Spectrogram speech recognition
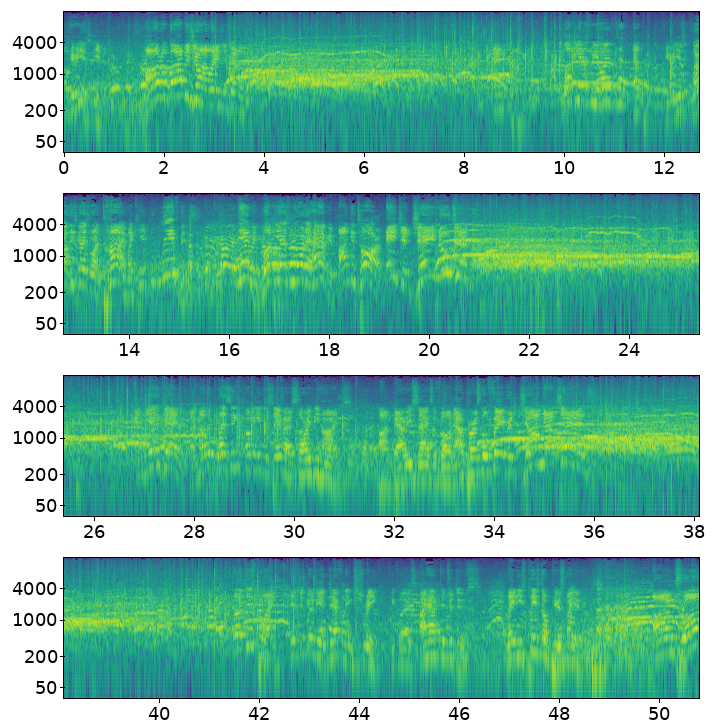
oh here he is even. Ara Babajian, ladies and gentlemen. And lucky as we are, uh, here he is. Wow, these guys are on time. I can't believe this. Damn it! Lucky as we are to have him on guitar, Agent Jay Nugent. Coming in to save our sorry behinds. On bari saxophone, our personal favorite, John Natchez. Well, at this point, it's just going to be a deafening shriek because I have to introduce. Ladies, please don't pierce my eardrums. On trombone!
